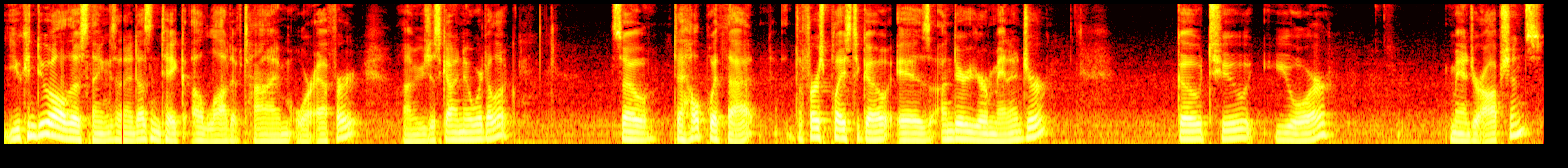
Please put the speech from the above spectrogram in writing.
You can do all those things and it doesn't take a lot of time or effort. Um, you just got to know where to look. So, to help with that, the first place to go is under your manager. Go to your manager options.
